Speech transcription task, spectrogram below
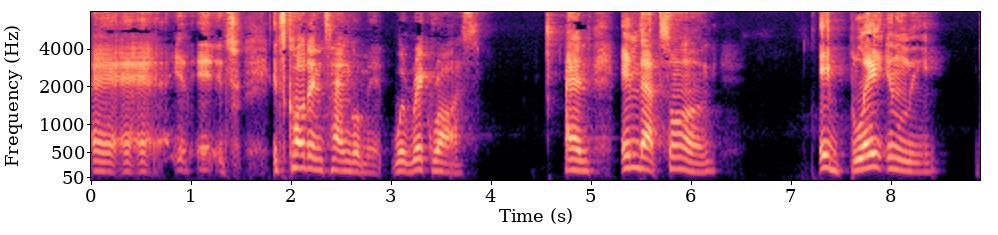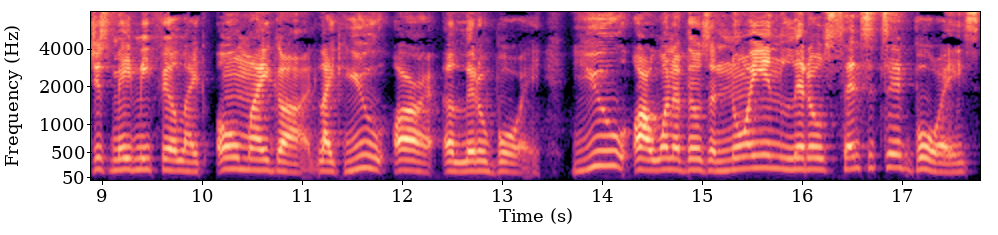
And it, it, it's called Entanglement with Rick Ross. And in that song, it blatantly just made me feel like, oh my God, like you are a little boy. You are one of those annoying little sensitive boys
